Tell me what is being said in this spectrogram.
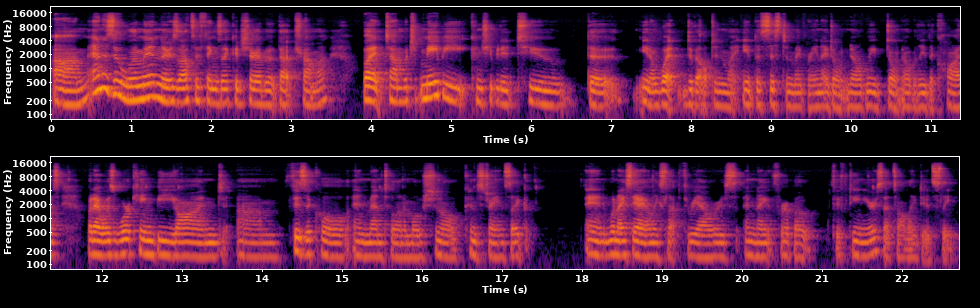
um, and as a woman, there's lots of things I could share about that trauma, but um, which maybe contributed to the you know what developed in my in the system in my brain i don't know we don't know really the cause but i was working beyond um, physical and mental and emotional constraints like and when i say i only slept three hours a night for about 15 years, that's all I did sleep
